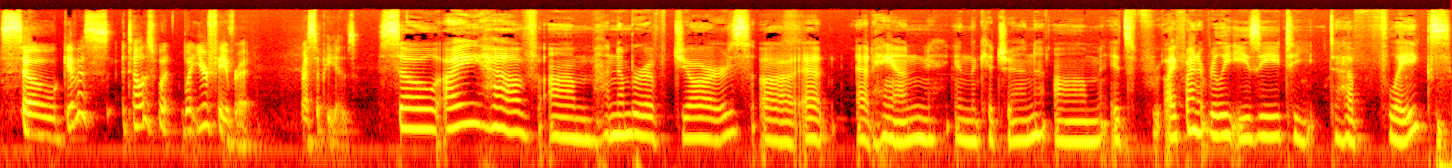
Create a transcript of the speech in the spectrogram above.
so give us, tell us what, what your favorite recipe is. So I have um, a number of jars uh, at at hand in the kitchen. Um, it's I find it really easy to to have flakes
